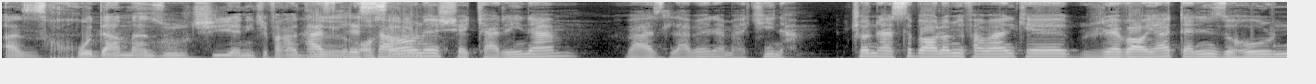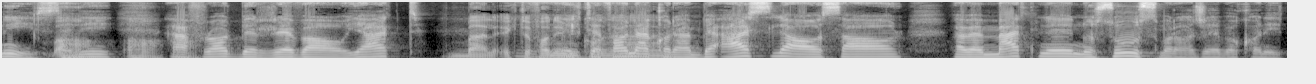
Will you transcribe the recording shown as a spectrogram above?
از خودم منظور چی؟ یعنی که فقط از لسان شکرینم و از لب نمکینم. چون هسته به حالا می‌فهمن که روایت در این ظهور نیست. یعنی افراد به روایت بله اکتفا نمی اکتفا نکنن. به اصل آثار و به متن نصوص مراجعه بکنید.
